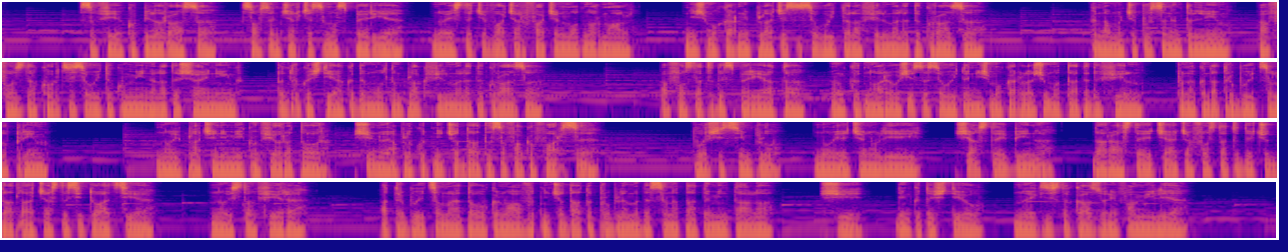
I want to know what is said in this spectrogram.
Să fie copilăroasă sau să încerce să mă sperie nu este ceva ce ar face în mod normal. Nici măcar nu-i place să se uite la filmele de groază. Când am început să ne întâlnim, a fost de acord să se uite cu mine la The Shining, pentru că știa cât de mult îmi plac filmele de groază. A fost atât de speriată, încât nu a reușit să se uite nici măcar la jumătate de film, până când a trebuit să-l oprim. Nu îi place nimic înfiorător și nu i-a plăcut niciodată să facă farse. Pur și simplu, nu e genul ei și asta e bine, dar asta e ceea ce a fost atât de ciudat la această situație. Nu este în fire. A trebuit să mai adaug că nu a avut niciodată probleme de sănătate mentală și, din câte știu, nu există cazuri în familie.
